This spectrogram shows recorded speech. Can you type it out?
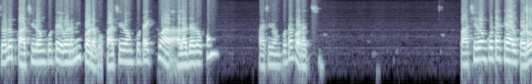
চলো পাঁচের অঙ্কটা এবার আমি করাবো। পাঁচের অঙ্কটা একটু আলাদা রকম। পাঁচের অঙ্কটা করাচ্ছি। পাঁচের অঙ্কটা খেয়াল করো।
